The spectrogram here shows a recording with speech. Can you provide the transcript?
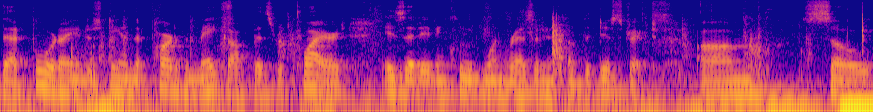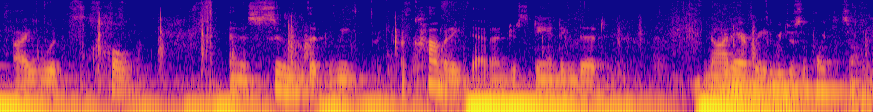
that board, I understand that part of the makeup that's required is that it include one resident of the district. Um, So I would hope and assume that we accommodate that understanding that not I every, think we just appointed somebody.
